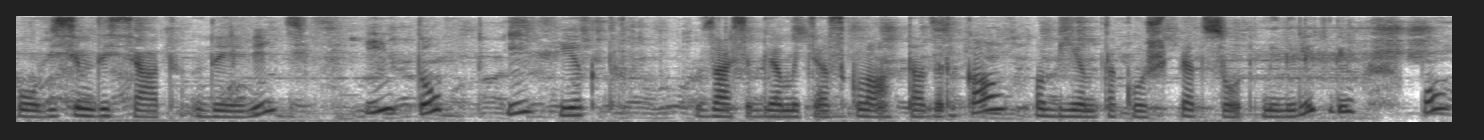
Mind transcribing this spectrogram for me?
по 89. І топ ефект. Засіб для миття скла та дзеркал. Об'єм також 500 мл по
